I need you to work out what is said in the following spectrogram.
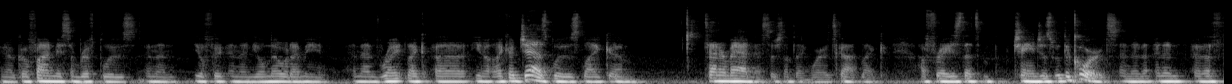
You know, go find me some riff blues, and then you'll fi- and then you'll know what I mean. And then write like uh, you know, like a jazz blues, like um, Tenor Madness or something, where it's got like a phrase that changes with the chords, and then and then and a th-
